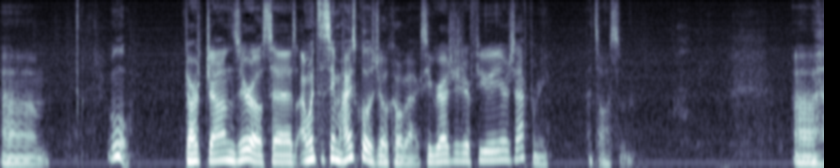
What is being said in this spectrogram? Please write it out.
Um, oh, Darth John Zero says I went to the same high school as Joe Kovacs. He graduated a few years after me. That's awesome. Uh,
